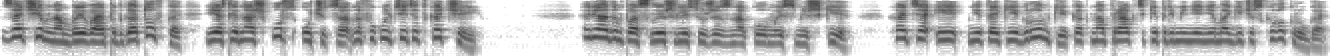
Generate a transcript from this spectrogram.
«Зачем нам боевая подготовка, если наш курс учится на факультете ткачей?» Рядом послышались уже знакомые смешки, хотя и не такие громкие, как на практике применения магического круга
